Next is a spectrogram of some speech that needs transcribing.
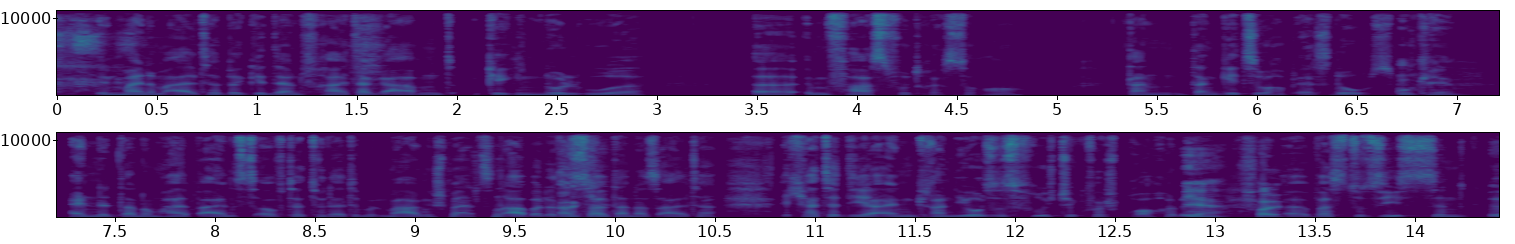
In meinem Alter beginnt ein Freitagabend gegen 0 Uhr äh, im Fastfood-Restaurant. Dann, dann geht es überhaupt erst los. Okay. Endet dann um halb eins auf der Toilette mit Magenschmerzen, aber das ist Okay. halt dann das Alter. Ich hatte dir ein grandioses Frühstück versprochen. Ja, voll. Äh, was du siehst, sind äh,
